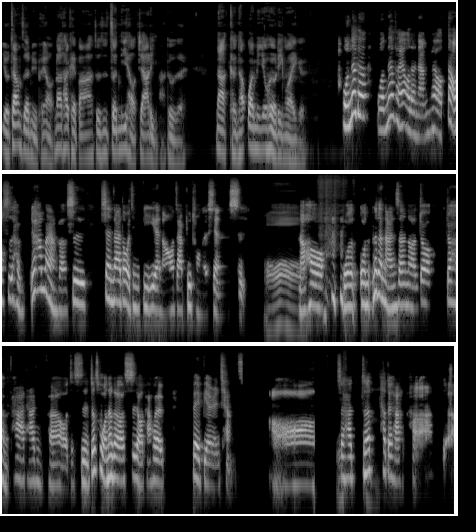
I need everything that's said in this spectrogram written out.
有这样子的女朋友，那他可以帮他就是整理好家里嘛，对不对？那可能他外面又会有另外一个。我那个我那朋友的男朋友倒是很，因为他们两个是现在都已经毕业，然后在不同的县市哦。然后我我那个男生呢，就就很怕他女朋友，就是就是我那个室友，他会被别人抢哦，所以他他他对他很好啊，对啊，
